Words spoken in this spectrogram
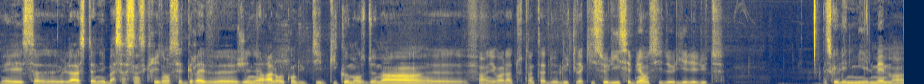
Mais ça, là, cette année, bah, ça s'inscrit dans cette grève euh, générale reconductible qui commence demain. Euh, enfin, et voilà, tout un tas de luttes là qui se lient. C'est bien aussi de lier les luttes. Parce que l'ennemi est le même, hein,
